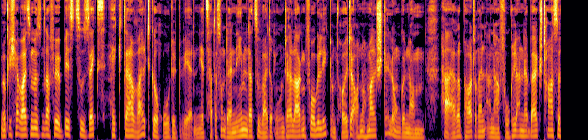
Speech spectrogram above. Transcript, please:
Möglicherweise müssen dafür bis zu sechs Hektar Wald gerodet werden. Jetzt hat das Unternehmen dazu weitere Unterlagen vorgelegt und heute auch nochmal Stellung genommen. HR-Reporterin Anna Vogel an der Bergstraße.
